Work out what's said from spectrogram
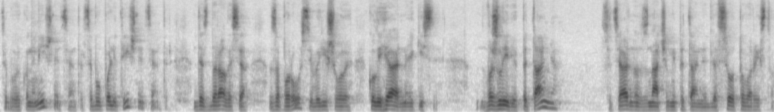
це був економічний центр, це був політичний центр, де збиралися запорожці, вирішували колегіально якісь важливі питання, соціально значимі питання для всього товариства.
